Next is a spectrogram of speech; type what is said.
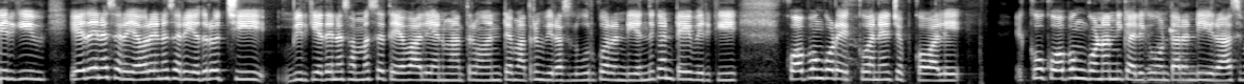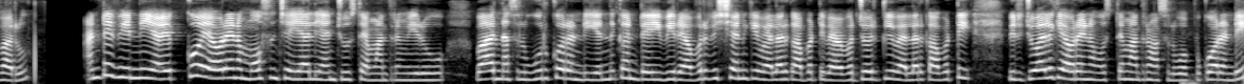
వీరికి ఏదైనా సరే ఎవరైనా సరే ఎదురొచ్చి వీరికి ఏదైనా సమస్య తేవాలి అని మాత్రం అంటే మాత్రం వీరు అసలు ఊరుకోరండి. ఎందుకంటే వీరికి కోపం కూడా ఎక్కువనే చెప్పుకోవాలి. ఎక్కువ కోపం గుణాన్ని కలిగి ఉంటారండి ఈ రాశివారు. అంటే వీరిని ఎక్కువ ఎవరైనా మోసం చేయాలి అని చూస్తే మాత్రం వీరు వారిని అసలు ఊరుకోరండి. ఎందుకంటే వీరు ఎవరి విషయానికి వెళ్ళరు కాబట్టి ఎవరి జోలికి వెళ్ళరు కాబట్టి వీరి జోలికి ఎవరైనా వస్తే మాత్రం అసలు ఒప్పుకోరండి.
